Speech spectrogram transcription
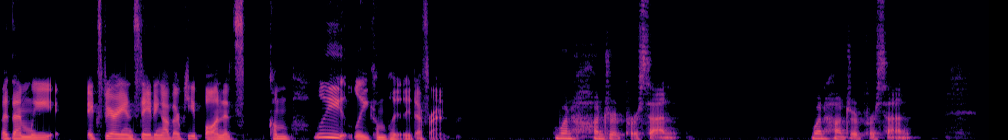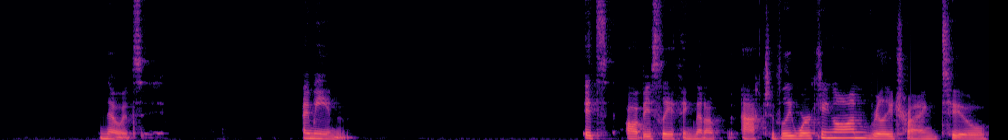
but then we experience dating other people and it's completely completely different. 100%. 100%. No, it's I mean, it's obviously a thing that I'm actively working on, really trying to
